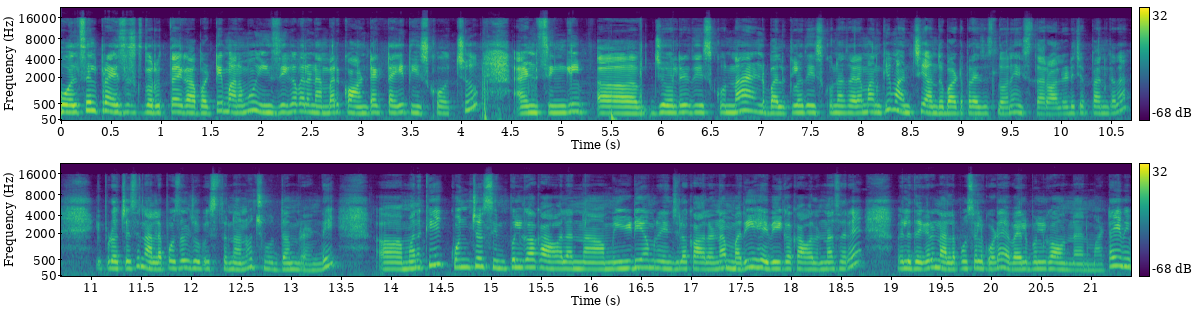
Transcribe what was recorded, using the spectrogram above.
హోల్సేల్ ప్రైసెస్కి దొరుకుతాయి కాబట్టి మనము ఈజీగా వాళ్ళ నెంబర్ కాంటాక్ట్ అయ్యి తీసుకోవచ్చు. అండ్ సింగిల్ జ్యువెలరీ తీసుకున్నా అండ్ బల్క్లో తీసుకున్నా సరే మనకి మంచి అందుబాటు ప్రైసెస్లోనే ఇస్తారు. ఆల్రెడీ చెప్పాను కదా. ఇప్పుడు వచ్చేసి నల్లపూసలు చూపిస్తున్నాను. చూద్దాం రండి. మనకి కొంచెం సింపుల్గా కావాలన్నా మీడియం రేంజ్లో కావాలన్నా మరీ హెవీగా కావాలన్నా సరే వీళ్ళ దగ్గర నల్లపూసలు కూడా అవైలబుల్గా ఉన్నాయన్నమాట. ఇవి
